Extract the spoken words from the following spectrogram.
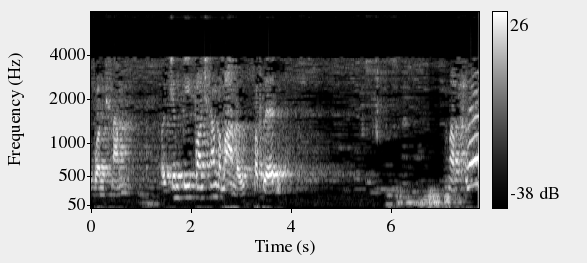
2000ឆ្នាំហើយជាង2000ឆ្នាំប្រហែលទៅមកផ្លែមកផ្លែ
